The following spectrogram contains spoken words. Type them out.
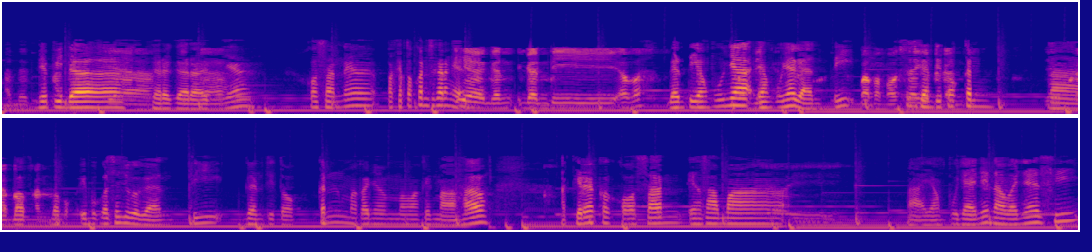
Ada Dia pindah Iya. Gara-garanya Kosannya pakai token sekarang ya Iya, gan- ganti apa? Ganti yang punya Ganti. Yang punya ganti Bapak kosnya Terus ganti gitu, token Jadi Nah, pakai bap token. bapak ibu kosnya juga ganti, ganti token, makanya makin mahal. Akhirnya ke kosan yang sama. Yoi. Nah, yang punya ini namanya si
